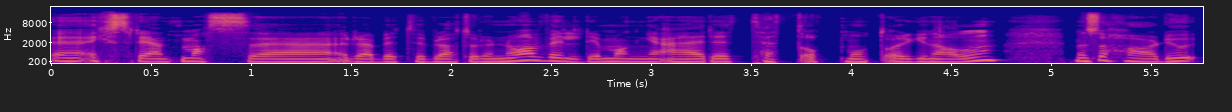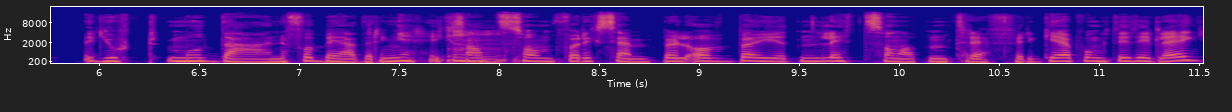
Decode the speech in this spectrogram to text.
ekstremt masse Rabbit-vibratorer nå, veldig mange er tett opp mot originalen, men så har de jo gjort moderne forbedringer, ikke sant, Mm. som eksempel å bøye den litt sånn at den treffer G-punktet i tillegg.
